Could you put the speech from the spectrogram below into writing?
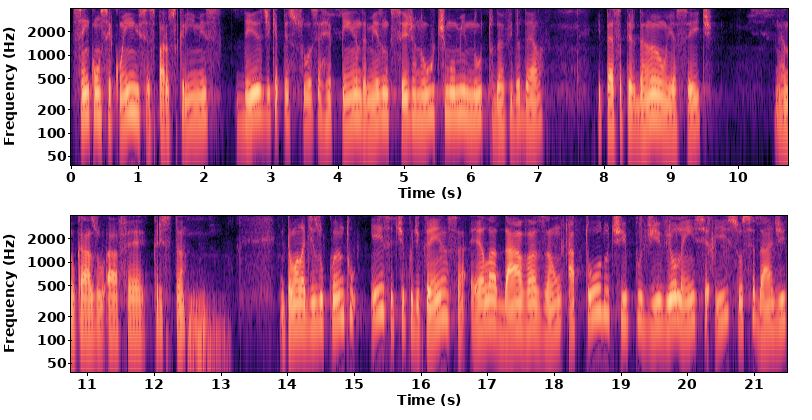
sem consequências para os crimes, desde que a pessoa se arrependa, mesmo que seja no último minuto da vida dela, e peça perdão e aceite, né, no caso, a fé cristã. Então ela diz o quanto esse tipo de crença ela dá vazão a todo tipo de violência e sociedade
